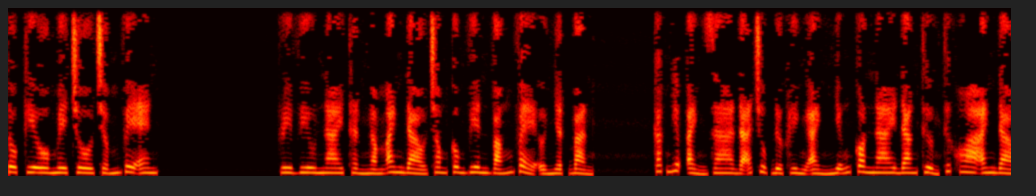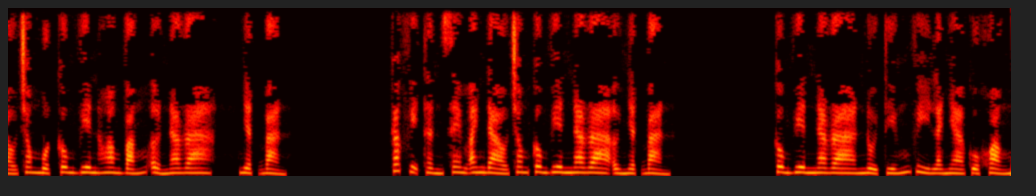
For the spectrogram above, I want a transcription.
Tokyo Metro.vn Review Night thần ngắm anh đào trong công viên vắng vẻ ở Nhật Bản. Các nhiếp ảnh gia đã chụp được hình ảnh những con nai đang thưởng thức hoa anh đào trong một công viên hoang vắng ở Nara, Nhật Bản. Các vị thần xem anh đào trong công viên Nara ở Nhật Bản. Công viên Nara nổi tiếng vì là nhà của khoảng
